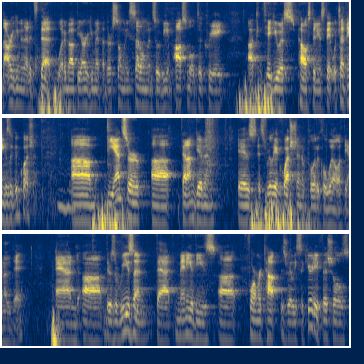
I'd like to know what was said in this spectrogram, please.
the argument that it's dead? What about the argument that there's so many settlements it would be impossible to create a contiguous Palestinian state, which I think is a good question. Mm-hmm. Um, the answer uh, that I'm given is it's really a question of political will at the end of the day. And uh, there's a reason that many of these uh, former top Israeli security officials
